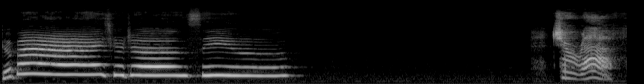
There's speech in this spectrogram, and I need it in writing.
Goodbye, children. See you. Giraffe.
